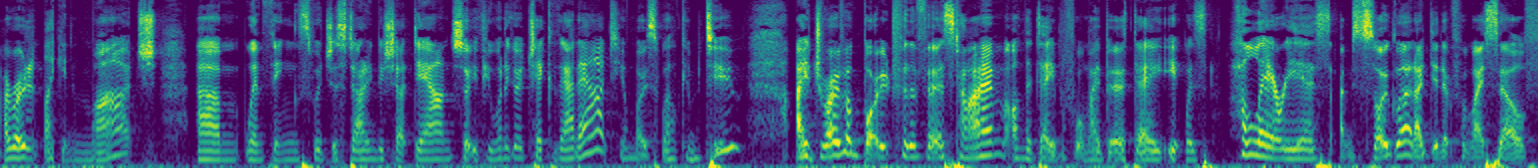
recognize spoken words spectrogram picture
I wrote it like in March um, when things were just starting to shut down. So if you want to go check that out, you're most welcome to. I drove a boat for the first time on the day before my birthday. It was hilarious. I'm so glad I did it for myself.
